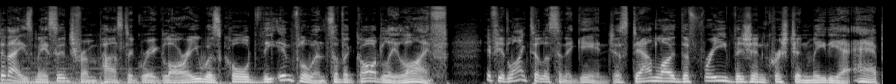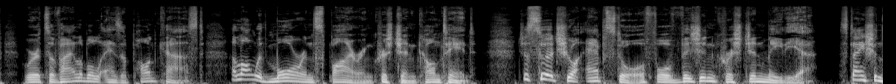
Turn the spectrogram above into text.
Today's message from Pastor Greg Laurie was called The Influence of a Godly Life. If you'd like to listen again, just download the free Vision Christian Media app where it's available as a podcast, along with more inspiring Christian content. Just search your app store for Vision Christian Media. Station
